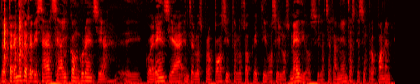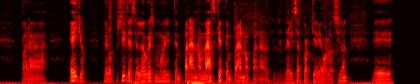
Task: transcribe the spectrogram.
trataremos de revisar si hay congruencia, eh, coherencia entre los propósitos, los objetivos y los medios y las herramientas que se proponen para ello. Pero pues, sí, desde luego es muy temprano, más que temprano para realizar cualquier evaluación. Eh,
